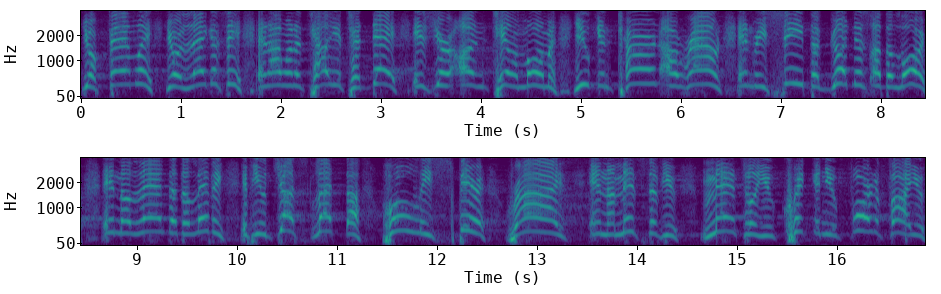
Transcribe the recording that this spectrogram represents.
your family, your legacy. And I want to tell you today is your until moment. You can turn around and receive the goodness of the Lord in the land of the living if you just let the Holy Spirit rise in the midst of you, mantle you, quicken you, fortify you,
